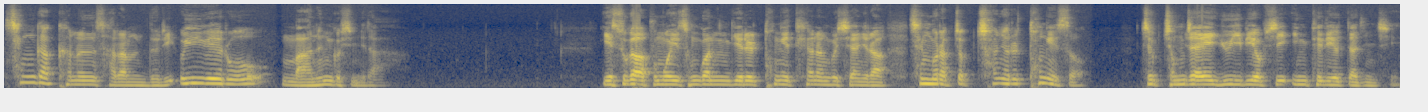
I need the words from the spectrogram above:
생각하는 사람들이 의외로 많은 것입니다. 예수가 부모의 성관계를 통해 태어난 것이 아니라 생물학적 처녀를 통해서 즉 정자의 유입이 없이 잉태되었다든지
